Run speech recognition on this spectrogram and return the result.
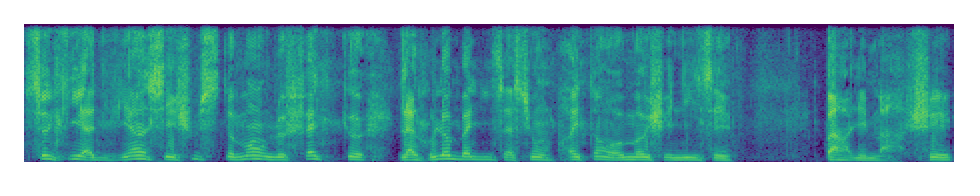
Ce qui advient, c'est justement le fait que la globalisation prétend homogénéiser par les marchés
